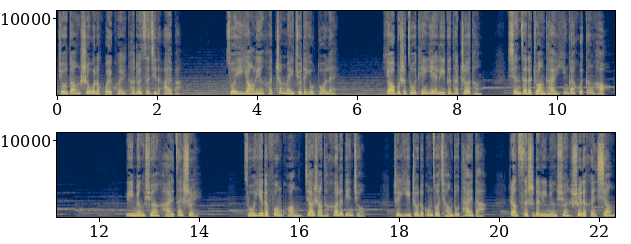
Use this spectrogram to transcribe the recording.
就当是为了回馈他对自己的爱吧。所以杨玲还真没觉得有多累。要不是昨天夜里跟他折腾，现在的状态应该会更好。李明轩还在睡。昨夜的疯狂加上他喝了点酒，这一周的工作强度太大，让此时的李明轩睡得很香。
